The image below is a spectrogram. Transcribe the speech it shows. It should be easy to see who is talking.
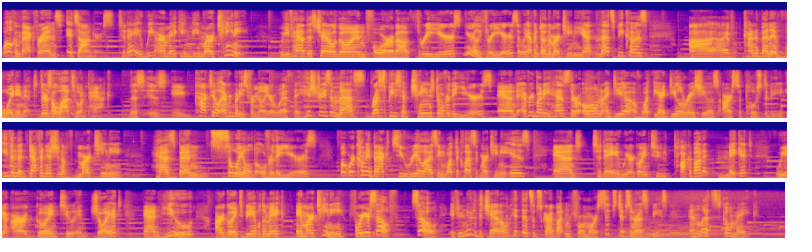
Speaker 1: Welcome back, friends. It's Anders. Today we are making the martini. We've had this channel going for about three years, nearly three years, and we haven't done the martini yet, and that's because uh, I've kind of been avoiding it. There's a lot to unpack. This is a cocktail everybody's familiar with. The history's a mess, recipes have changed over the years, and everybody has their own idea of what the ideal ratios are supposed to be. Even the definition of martini has been soiled over the years. But we're coming back to realizing what the classic martini is, and today we are going to talk about it, make it, we are going to enjoy it, and you are going to be able to make a martini for yourself. So, if you're new to the channel, hit that subscribe button for more sips, tips, and recipes, and let's go make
